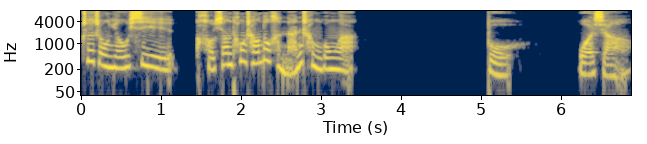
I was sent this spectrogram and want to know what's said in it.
这种游戏好像通常都很难成功啊。”不，我想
